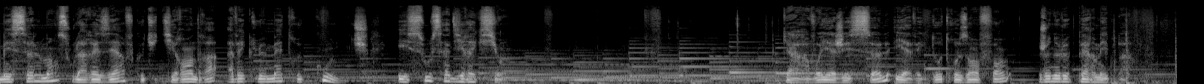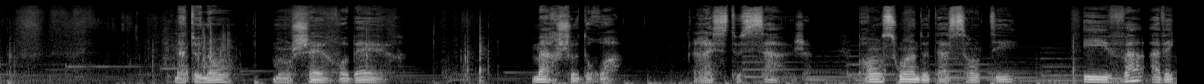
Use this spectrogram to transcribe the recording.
mais seulement sous la réserve que tu t'y rendras avec le maître Kunch et sous sa direction car voyager seul et avec d'autres enfants, je ne le permets pas. Maintenant, mon cher Robert, marche droit, reste sage, prends soin de ta santé et va avec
